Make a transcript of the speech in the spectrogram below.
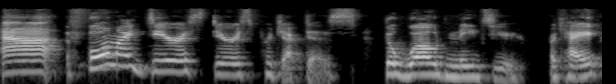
Uh, for my dearest, dearest projectors, the world needs you. Okay.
